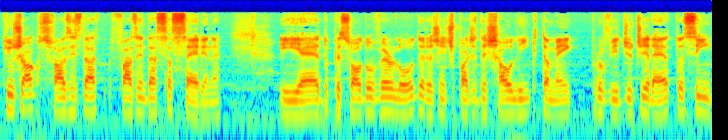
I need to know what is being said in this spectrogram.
que os jogos fazem, da, fazem dessa série, né? E é do pessoal do Overloader, a gente pode deixar o link também pro vídeo direto, assim.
